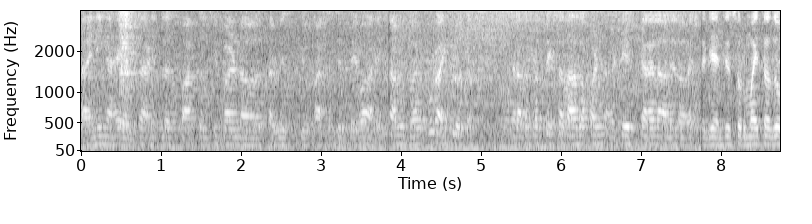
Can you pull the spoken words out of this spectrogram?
डायनिंग आहे यांचं आणि प्लस पार्सलची पण सर्व्हिस किंवा पार्सलची सेवा आहे. तर आम्ही भरपूर ऐकलं होतं. तर आता प्रत्यक्षात आज आपण टेस्ट करायला आलेलो आहे यांची सुरमईचा जो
